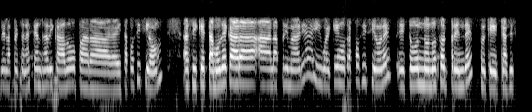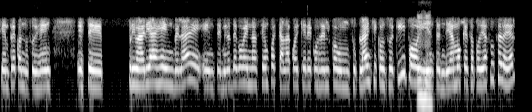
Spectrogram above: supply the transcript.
de las personas que han radicado para esta posición. Así que estamos de cara a las primarias, igual que en otras posiciones. Esto no nos sorprende, porque casi siempre cuando surgen este primarias en verdad en, en términos de gobernación pues cada cual quiere correr con su plancha y con su equipo y entendíamos que eso podía suceder.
